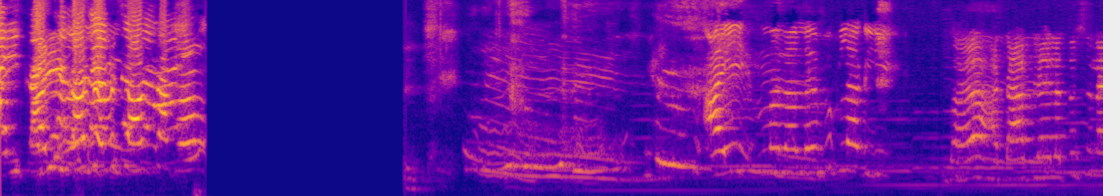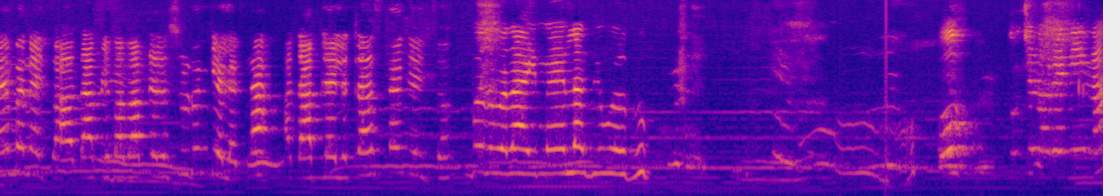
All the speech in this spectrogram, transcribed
आई काय झालं? सांग ना ग. आई मला लय भूक लागली. बाळा आता आपल्याला तसं नाही म्हणायचं. आता आपले बाबा आपल्याला सोडून गेलेत ना. आता आपल्याला त्रास नाही द्यायचं. बरोबर आई नाही लागली भूक. हो तुमच्या नवऱ्याने ना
